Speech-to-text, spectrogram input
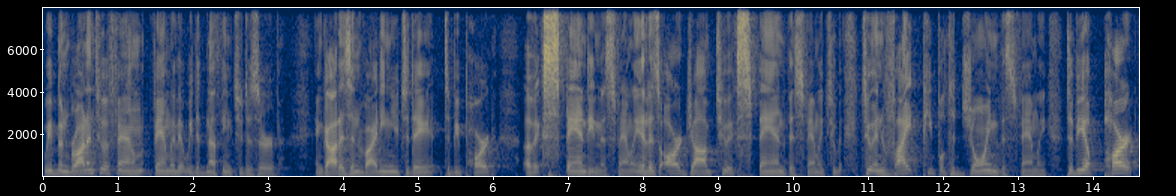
We've been brought into a fam- family that we did nothing to deserve. And God is inviting you today to be part of expanding this family. It is our job to expand this family, to, to invite people to join this family, to be a part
